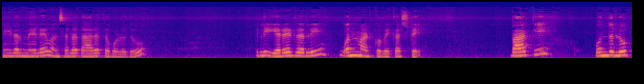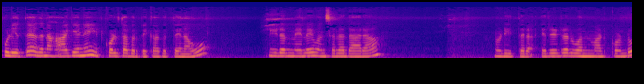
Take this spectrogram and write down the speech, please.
ನೀಡಲ್ ಮೇಲೆ ಒಂದ್ಸಲ ದಾರ ತಗೊಳ್ಳೋದು. ಇಲ್ಲಿ ಎರಡರಲ್ಲಿ ಒಂದು ಮಾಡ್ಕೋಬೇಕಷ್ಟೇ. ಬಾಕಿ ಒಂದು ಲೂಪ್ ಉಳಿಯುತ್ತೆ, ಅದನ್ನು ಹಾಗೇ ಇಟ್ಕೊಳ್ತಾ ಬರಬೇಕಾಗುತ್ತೆ ನಾವು. ನೀಡಲ್ ಮೇಲೆ ಒಂದ್ಸಲ ದಾರ. ನೋಡಿ, ಈ ಥರ ಎರಡರಲ್ಲಿ ಒಂದು ಮಾಡಿಕೊಂಡು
